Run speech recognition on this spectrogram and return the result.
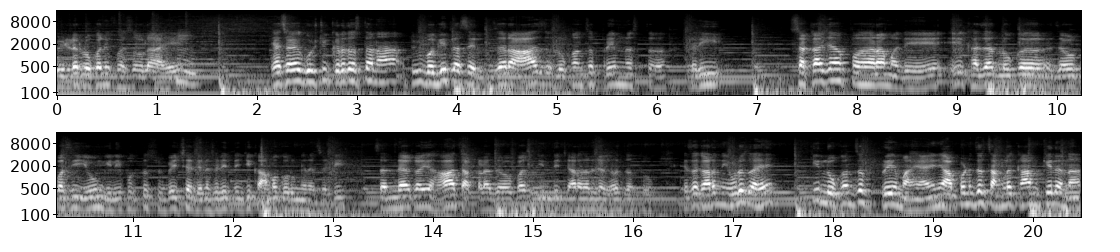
बिल्डर लोकांनी फसवलं आहे. ह्या सगळ्या गोष्टी करत असताना तुम्ही बघितलं असेल जर आज लोकांचं प्रेम नसतं तरी सकाळच्या पहारामध्ये एक हजार लोक जवळपास येऊन गेली फक्त शुभेच्छा देण्यासाठी त्यांची कामं करून घेण्यासाठी. संध्याकाळी हाच आकडा जवळपास तीन ते चार हजारच्या घरात जातो. याचं कारण एवढंच आहे की लोकांचं प्रेम आहे आणि आपण जर चांगलं काम केलं ना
